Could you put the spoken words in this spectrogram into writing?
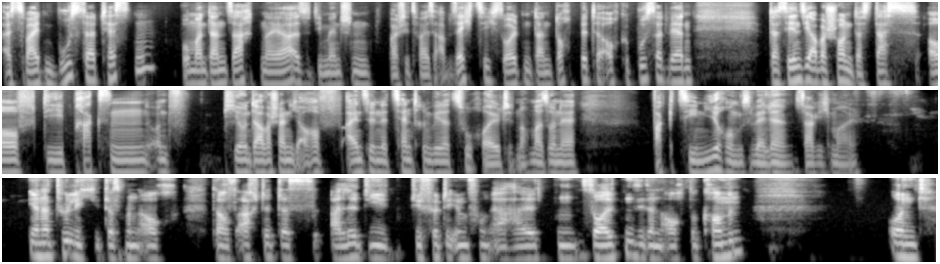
als zweiten Booster testen, wo man dann sagt, naja, also die Menschen beispielsweise ab 60 sollten dann doch bitte auch geboostert werden. Das sehen Sie aber schon, dass das auf die Praxen und hier und da wahrscheinlich auch auf einzelne Zentren wieder zurollt. Nochmal so eine Vakzinierungswelle, sage ich mal. Ja, natürlich, dass man auch darauf achtet, dass alle, die die vierte Impfung erhalten sollten, sie dann auch bekommen. Und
